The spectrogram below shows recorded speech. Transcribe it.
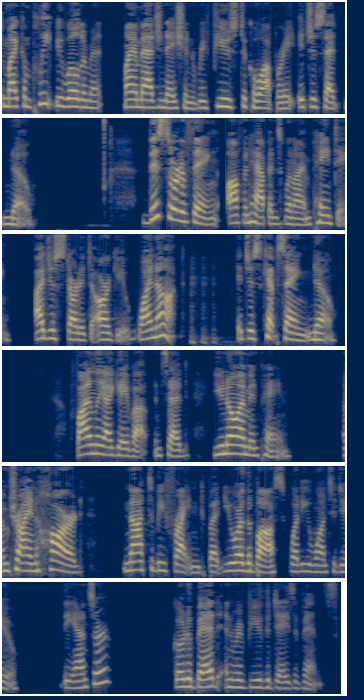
To my complete bewilderment, my imagination refused to cooperate. It just said no. This sort of thing often happens when I'm painting. I just started to argue. Why not? it just kept saying no. Finally, I gave up and said, you know, I'm in pain. I'm trying hard not to be frightened, but you are the boss. What do you want to do? The answer? Go to bed and review the day's events.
